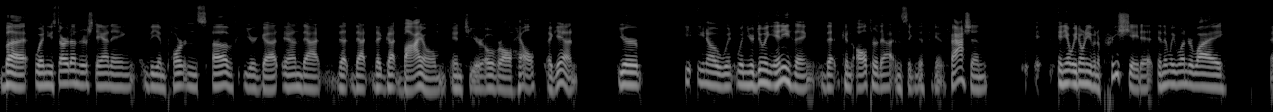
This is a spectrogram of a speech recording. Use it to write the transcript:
but when you start understanding the importance of your gut and that that that that gut biome into your overall health, again, you're you know when when you're doing anything that can alter that in significant fashion and yet we don't even appreciate it and then we wonder why eh,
